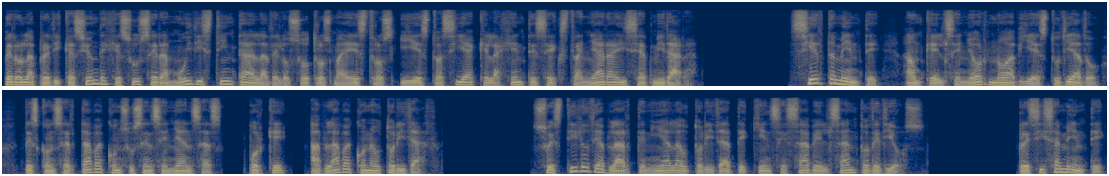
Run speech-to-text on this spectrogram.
Pero la predicación de Jesús era muy distinta a la de los otros maestros y esto hacía que la gente se extrañara y se admirara. Ciertamente, aunque el Señor no había estudiado, desconcertaba con sus enseñanzas, porque hablaba con autoridad. Su estilo de hablar tenía la autoridad de quien se sabe el santo de Dios. Precisamente,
